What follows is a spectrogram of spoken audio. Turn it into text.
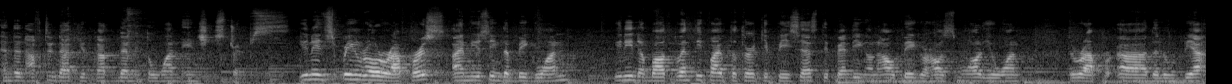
and then after that you cut them into 1 inch strips. You need spring roll wrappers. I'm using the big one. You need about 25 to 30 pieces depending on how big or how small you want the wrapper, uh, the lumpia.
